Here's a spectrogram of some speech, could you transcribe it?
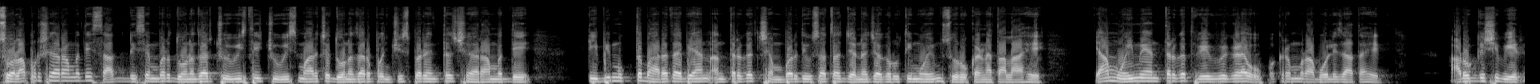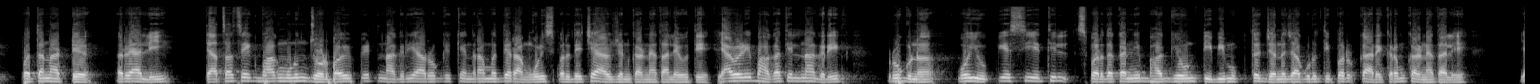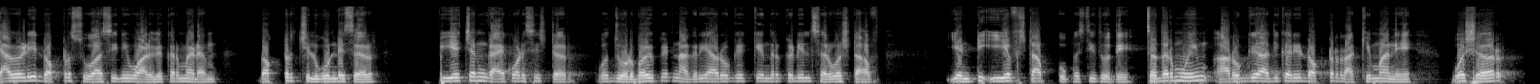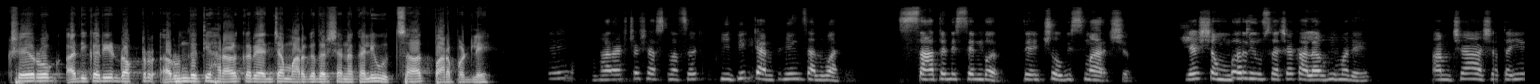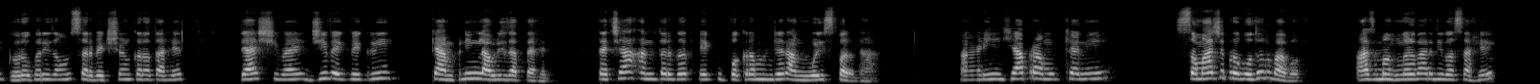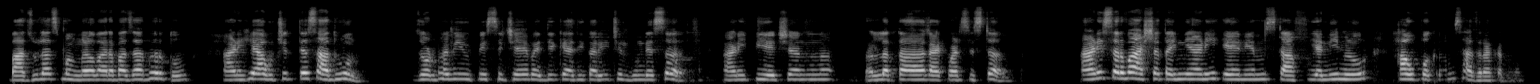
सोलापूर शहरामध्ये सात डिसेंबर दोन हजार चोवीस ते चोवीस मार्च दोन हजार पंचवीसपर्यंत शहरामध्ये टी बी मुक्त भारत अभियान अंतर्गत शंभर दिवसाचा जनजागृती मोहीम सुरू करण्यात आला आहे. या मोहिमेअंतर्गत वेगवेगळ्या उपक्रम राबवले जात आहेत. आरोग्य शिबिर पथनाट्य रॅली त्याचाच एक भाग म्हणून जोडबावी पेठ नागरी आरोग्य केंद्रामध्ये रांगोळी स्पर्धेचे आयोजन करण्यात आले होते. यावेळी भागातील नागरिक रुग्ण व यू पी एस सी येथील स्पर्धकांनी भाग घेऊन टी बीमुक्त जनजागृतीपर कार्यक्रम करण्यात आले. यावेळी doctor Suhasini Walvekar madam doctor Chilgonde sir P H N Gaikwad sister व जोडबावीपेठ नागरी आरोग्य केंद्रकडील सर्व staff N T E F staff उपस्थित होते. सदर मोहीम आरोग्य अधिकारी डॉक्टर राखी माने व शहर क्षयरोग अधिकारी डॉक्टर अरुंधती हराळकर यांच्या मार्गदर्शनाखाली उत्साहात पार पडले. महाराष्ट्र शासनाचं टीव्ही कॅम्पेनिंग चालू आहे सात डिसेंबर ते चोवीस मार्च या शंभर दिवसाच्या कालावधीमध्ये आमच्या आशाताई घरोघरी जाऊन सर्वेक्षण करत आहेत. त्याशिवाय जी वेगवेगळी कॅम्पनिंग लावली जात आहेत त्याच्या अंतर्गत एक उपक्रम म्हणजे रांगोळी स्पर्धा. आणि ह्या प्रामुख्याने समाज प्रबोधन व्हावं. आज मंगळवार दिवस आहे बाजूलाच मंगळवार बाजार भरतो आणि हे औचित्य साधून जोडभावी युपीएससीचे वैद्यकीय अधिकारी चिलगुंडे सर आणि P H N Lata Gaikwad sister आणि सर्व आशाताईंनी आणि ए एन एम स्टाफ यांनी मिळून हा उपक्रम साजरा करतो.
